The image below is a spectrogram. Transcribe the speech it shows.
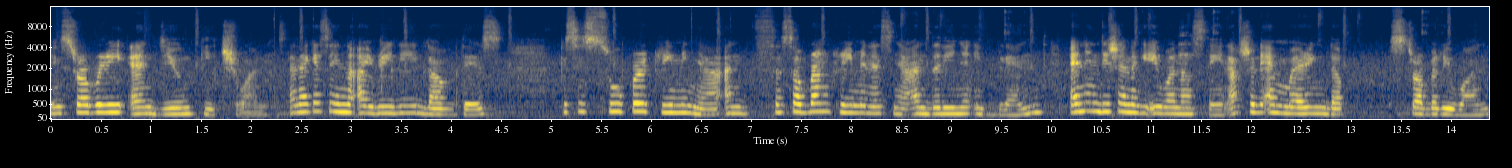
Yung strawberry and yung peach one. And I can say na I really love this. Kasi super creamy niya. And sa sobrang creaminess niya, ang dali niyang i-blend. And hindi siya nag-iiwan ng stain. Actually, I'm wearing the strawberry one.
